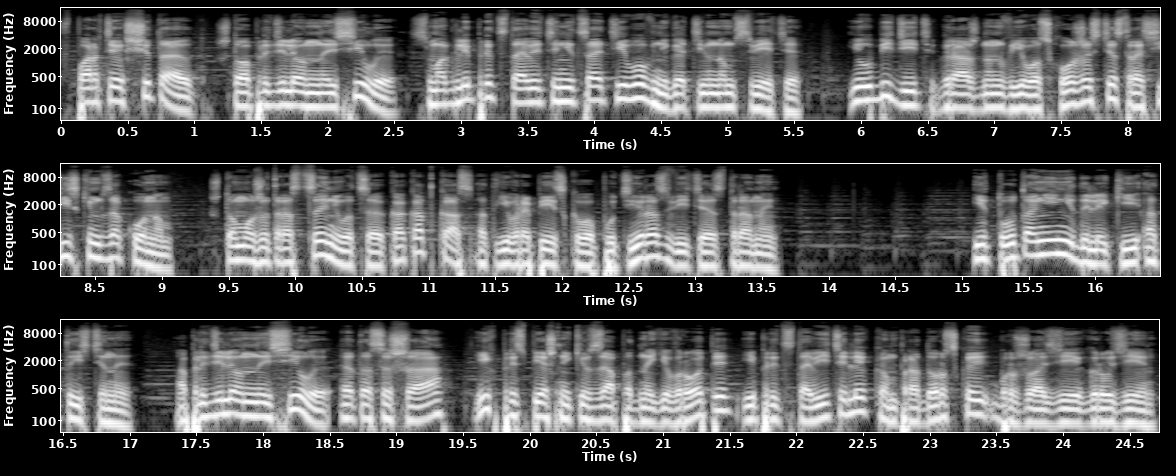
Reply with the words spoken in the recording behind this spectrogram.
В партиях считают, что определенные силы смогли представить инициативу в негативном свете – и убедить граждан в его схожести с российским законом, что может расцениваться как отказ от европейского пути развития страны. И тут они недалеки от истины. Определенные силы – это США, их приспешники в Западной Европе и представители компрадорской буржуазии Грузии.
